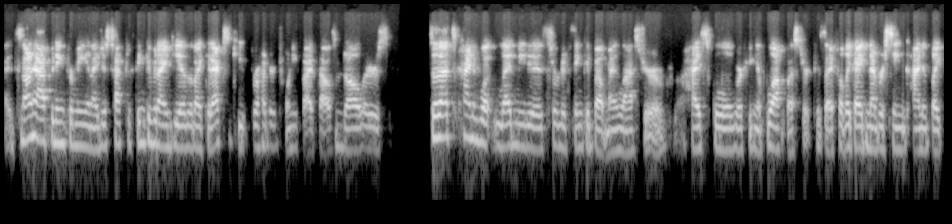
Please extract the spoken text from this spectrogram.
it's not happening for me, and I just have to think of an idea that I could execute for one hundred twenty five thousand dollars so that's kind of what led me to sort of think about my last year of high school working at Blockbuster because I felt like I'd never seen kind of like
